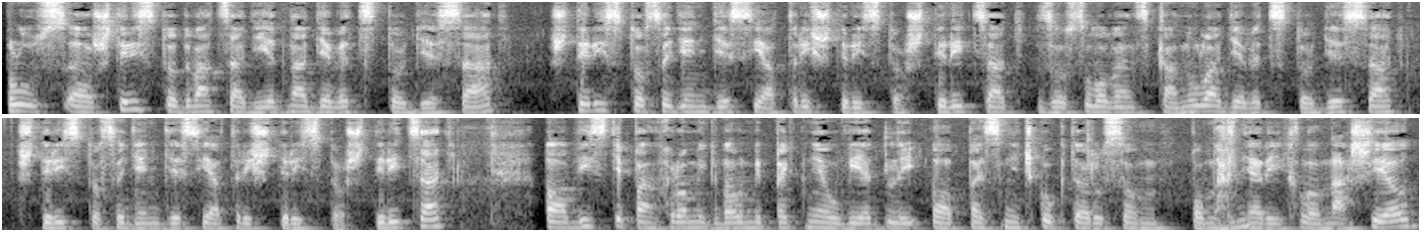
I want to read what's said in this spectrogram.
plus 421 910 473 440 zo Slovenska 0910 473 440. A vy ste, pán Chromik, veľmi pekne uviedli pesničku, ktorú som pomerne rýchlo našiel.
